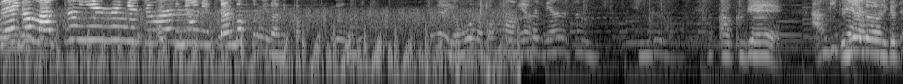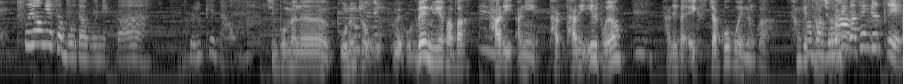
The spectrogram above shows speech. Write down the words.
내가 막둥이 했는 게 좋아. 아, 승현이 딸 막둥이라니까. 승현이. 승현이 영원한 엄마 막둥이야. 미안해 좀 징그러워. 아 그게 아기 때라서 왜냐면 이게 그래. 투영해서 보다 보니까 그렇게 나와. 지금 보면은 오른쪽 어, 근데 왜- 맨 위에 봐봐 음. 다리 아니 다, 다리 1 보여? 응. 다리가 X자 꼬고 있는 거야 봐봐 삼계탕처럼 머리가 생겼지.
